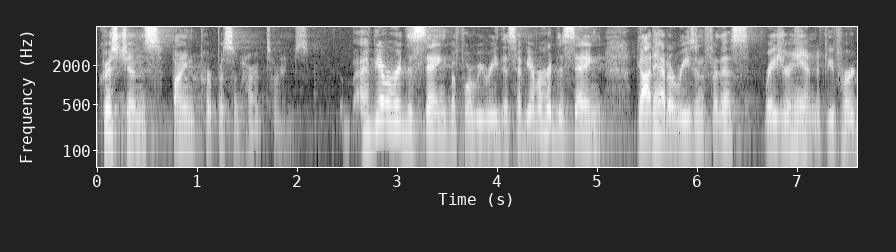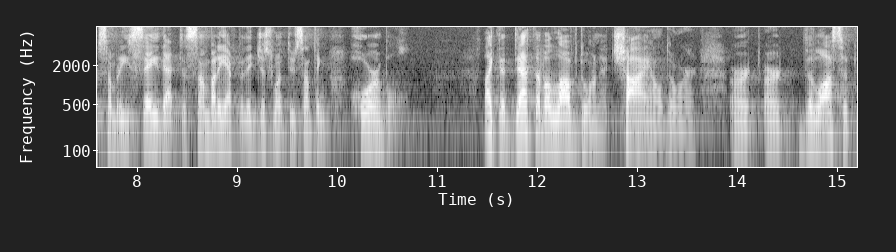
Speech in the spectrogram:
Christians find purpose in hard times. Have you ever heard the saying before we read this? Have you ever heard the saying, God had a reason for this? Raise your hand if you've heard somebody say that to somebody after they just went through something horrible. like the death of a loved one, a child, or, or, or the loss of,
